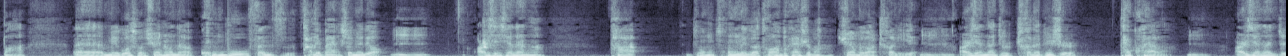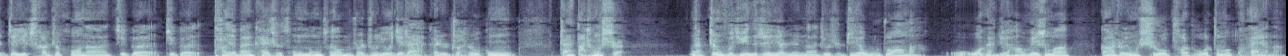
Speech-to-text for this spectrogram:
把。呃，美国所宣称的恐怖分子塔利班消灭掉，嗯嗯，而且现在呢，他总从那个特朗普开始吧，宣布要撤离，嗯嗯，而且呢，就是撤的真是太快了，嗯，而且呢，这这一撤之后呢，这个这个塔利班开始从农村，我们说这种游击战开始转入攻占大城市。那政府军的这些人呢，就是这些武装嘛，我我感觉哈，为什么刚才说用势如破竹这么快呢？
